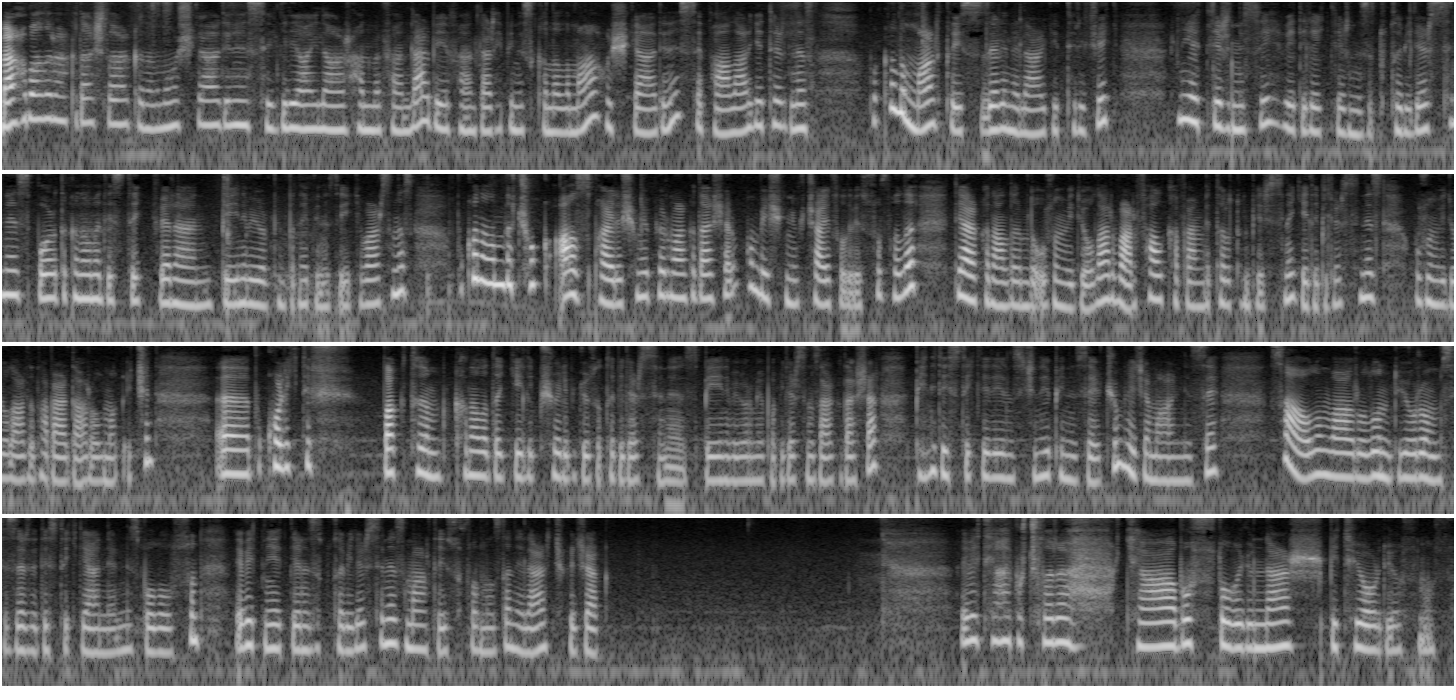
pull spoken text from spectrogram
Merhabalar arkadaşlar kanalıma hoş geldiniz. Sevgili yaylar hanımefendiler beyefendiler hepiniz kanalıma hoş geldiniz. Sefalar getirdiniz. Bakalım Mart ayı sizlere neler getirecek niyetlerinizi ve dileklerinizi tutabilirsiniz. Bu arada kanalıma destek veren beğeni ve yorum yapan hepiniz iyi ki varsınız. Bu kanalımda çok az paylaşım yapıyorum arkadaşlar. 15 günlük çay falı ve su falı. Diğer kanallarımda uzun videolar var. Fal kafem ve tarotun perisine gelebilirsiniz. Uzun videolardan haberdar olmak için. Ee, bu kolektif baktığım kanala da gelip şöyle bir göz atabilirsiniz. Beğeni ve yorum yapabilirsiniz arkadaşlar. Beni desteklediğiniz için hepinize cümle cemalinize sağ olun var olun diyorum. Sizleri de destekleyenleriniz bol olsun. Evet niyetlerinizi tutabilirsiniz. Mart ayı sufalınızda neler çıkacak? Evet yay burçları kabus dolu günler bitiyor diyorsunuz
